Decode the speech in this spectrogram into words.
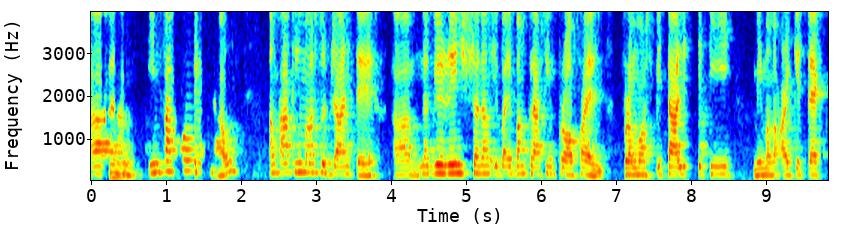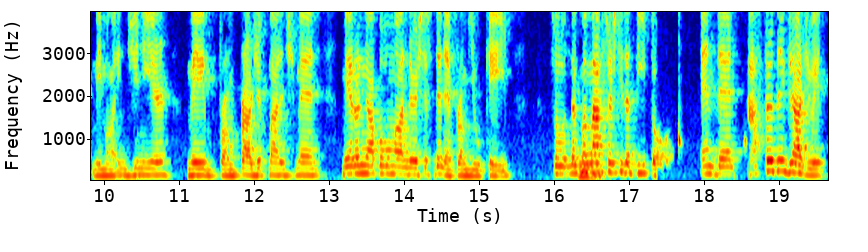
Uh. In fact, right now, ang aking mga estudyante, um, nag-range siya ng iba-ibang klaseng profile from hospitality, may mga architect, may mga engineer, may from project management. Meron nga po mga nurses din eh from UK. So nagma-master sila dito and then after they graduate,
